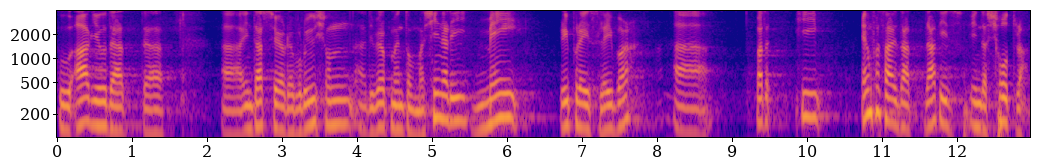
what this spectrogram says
who argued that uh, industrial revolution, development of machinery may replace labor, uh, but he emphasized that that is in the short run.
